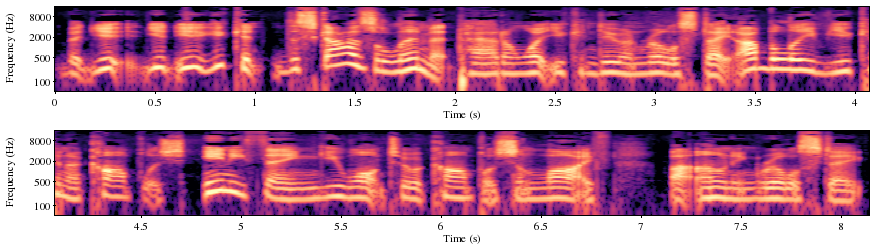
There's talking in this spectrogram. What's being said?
But you, you, you can, the sky's the limit, Pat, on what you can do in real estate. I believe you can accomplish anything you want to accomplish in life by owning real estate.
